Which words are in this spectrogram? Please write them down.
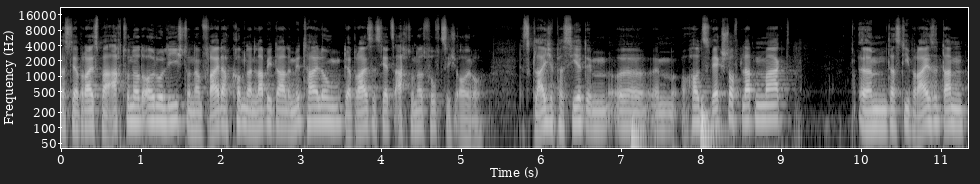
dass der Preis bei 800 Euro liegt und am Freitag kommen dann lapidale Mitteilungen, der Preis ist jetzt 850 Euro. Das gleiche passiert im, äh, im Holzwerkstoffplattenmarkt, ähm, dass die Preise dann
